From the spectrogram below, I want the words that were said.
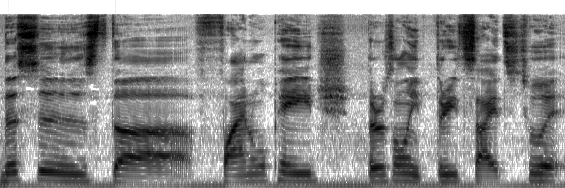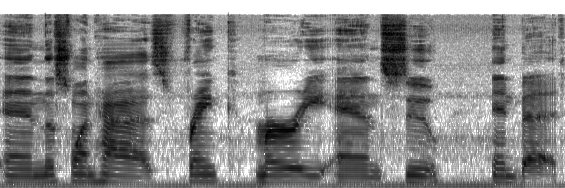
This is the final page. There's only three sides to it, and this one has Frank, Murray, and Sue in bed.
